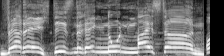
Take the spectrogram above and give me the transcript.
werde ich diesen Ring nun meistern. Oh,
